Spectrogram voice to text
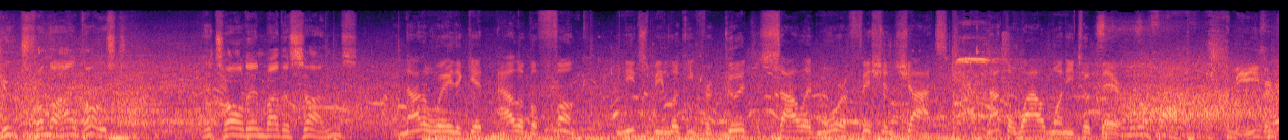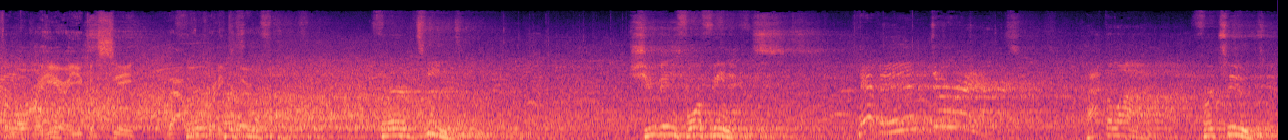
Shoots from the high post. It's hauled in by the Suns. Not a way to get out of a funk. He needs to be looking for good, solid, more efficient shots, not the wild one he took there. I mean, even from over here, you can see that one pretty clearly. Third team. Shooting for Phoenix. Kevin Durant. At the line for two.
